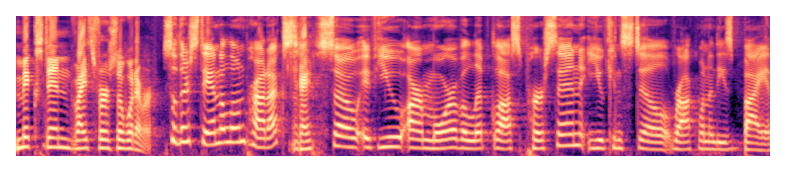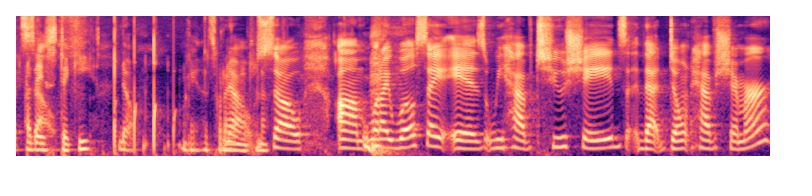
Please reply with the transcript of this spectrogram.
mixed in, vice versa, whatever? So they're standalone products. Okay. So if you are more of a lip gloss person, you can still rock one of these by itself. Are they sticky? No. Okay, that's what I No. want to know. So, um, what I will say is we have two shades that don't have shimmer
